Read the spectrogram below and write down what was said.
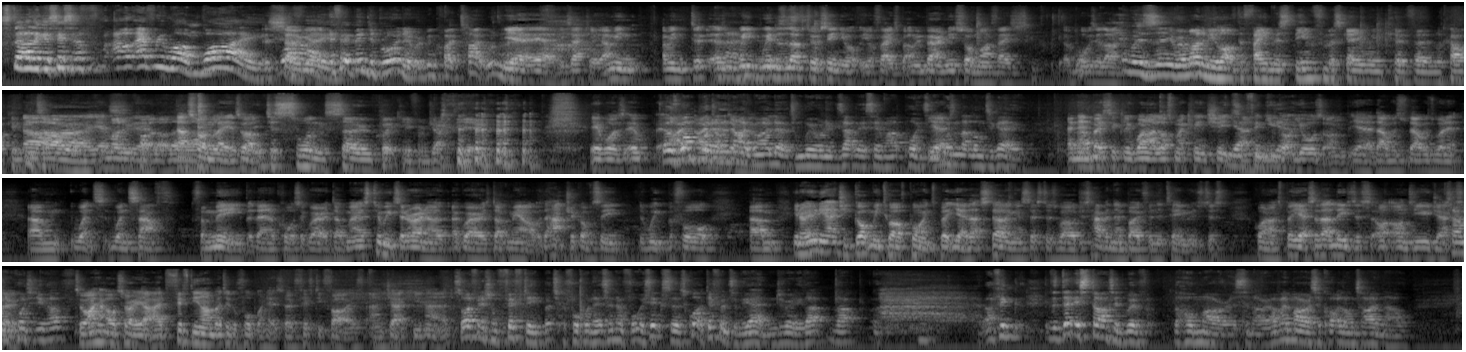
Sterling assisted out everyone. Why? It's so Why? good. If it had been De Bruyne, it would have been quite tight, wouldn't it? Yeah, yeah, exactly. I mean, I mean, d- uh, No, we we'd it's love to have seen your, your face, but I mean, Baron, you saw my face. What was it like? It was. It reminded me a lot of the famous, the infamous game week of um, Lukaku and Oh, Mkhitaryan. yes, reminded me yeah. quite a lot of that. That swung late as well. It just swung so quickly from Jack to you. It was. It, There was I- one I point in dropped the night everything. when I looked and we were on exactly the same amount of points. and Yeah. It wasn't that long to go. And then Um, basically, when I lost my clean sheets, yeah, I think you yeah. got yours on. Yeah, that was that was when it um, went went south for me. But then, of course, Aguero dug me. out. It's two weeks in a row now. Aguero's dug me out. But the hat trick, obviously, the week before. Um, you know, he only actually got me 12 points, but yeah, that Sterling assist as well. Just having them both in the team was just quite nice. But yeah, so that leaves us on, on to you, Jack. So how many points did you have? So I, oh sorry, yeah, I had 59, but I took a four point hit, so 55. And Jack, you had. So I finished on 50, but took a four point hit, and then 46. So it's quite a difference in the end, really. That that I think the day it started with the whole Mahrez scenario. I've had Mahrez for quite a long time now,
